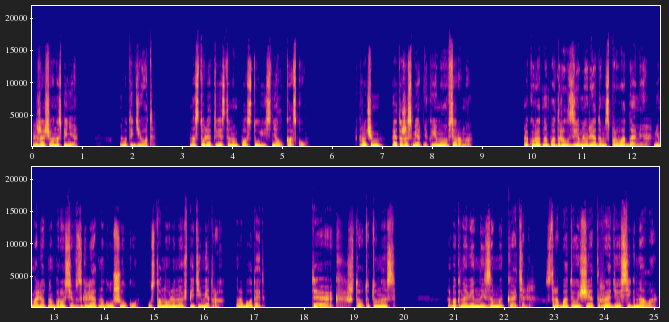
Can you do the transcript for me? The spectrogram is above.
лежащего на спине. Вот идиот на столь ответственном посту и снял каску. Впрочем, это же смертник, ему все равно. Аккуратно подрыл землю рядом с проводами, мимолетно бросив взгляд на глушилку, установленную в пяти метрах. Работает. Так, что тут у нас? Обыкновенный замыкатель, срабатывающий от радиосигнала.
